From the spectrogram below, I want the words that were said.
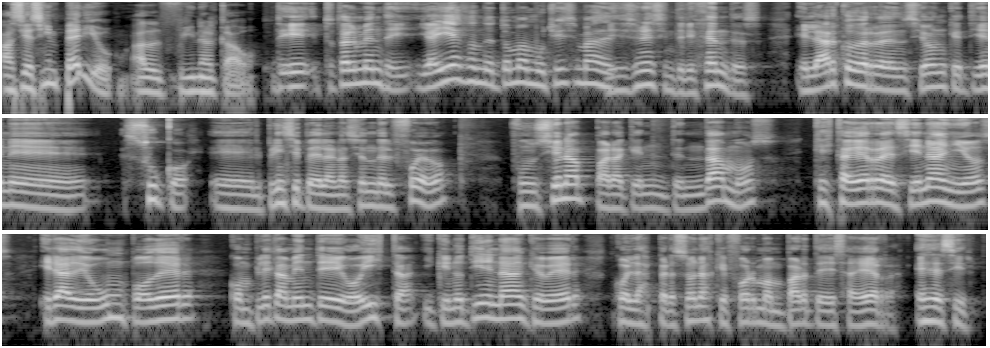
hacia ese imperio, al fin y al cabo. totalmente. Y ahí es donde toma muchísimas decisiones inteligentes. El arco de redención que tiene Zuko, eh, el príncipe de la Nación del Fuego, funciona para que entendamos que esta guerra de 100 años era de un poder completamente egoísta y que no tiene nada que ver con las personas que forman parte de esa guerra. Es decir,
